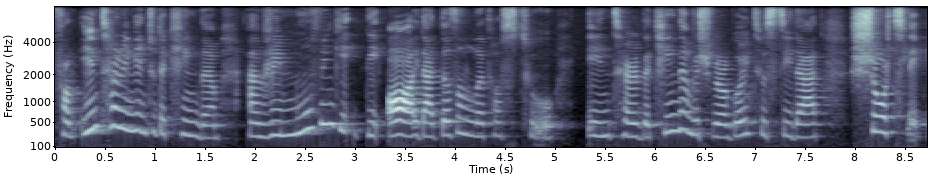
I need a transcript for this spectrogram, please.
from entering into the kingdom and removing the eye that doesn't let us to enter the kingdom, which we are going to see that shortly.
